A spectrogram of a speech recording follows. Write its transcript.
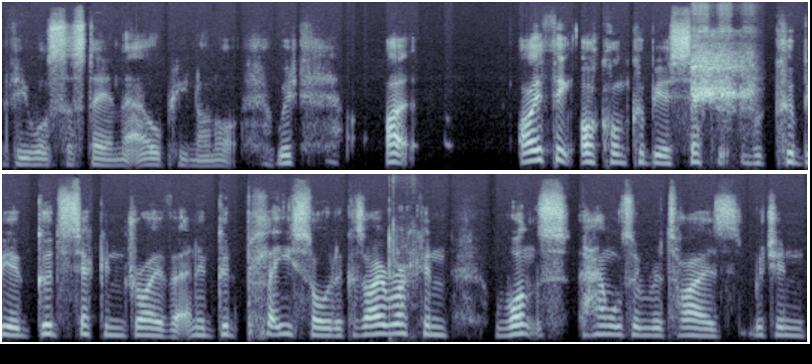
if he wants to stay in the Alpine or not. Which I I think Ocon could be a second could be a good second driver and a good placeholder because I reckon once Hamilton retires, which in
